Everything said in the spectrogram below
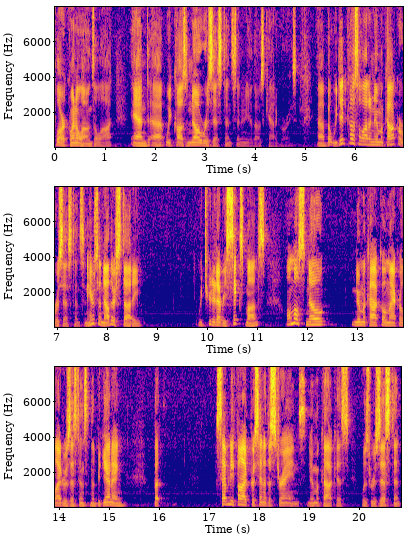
fluoroquinolones a lot, and uh, we caused no resistance in any of those categories. Uh, but we did cause a lot of pneumococcal resistance. And here's another study. We treated every six months, almost no pneumococcal macrolide resistance in the beginning, 75% of the strains, pneumococcus, was resistant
